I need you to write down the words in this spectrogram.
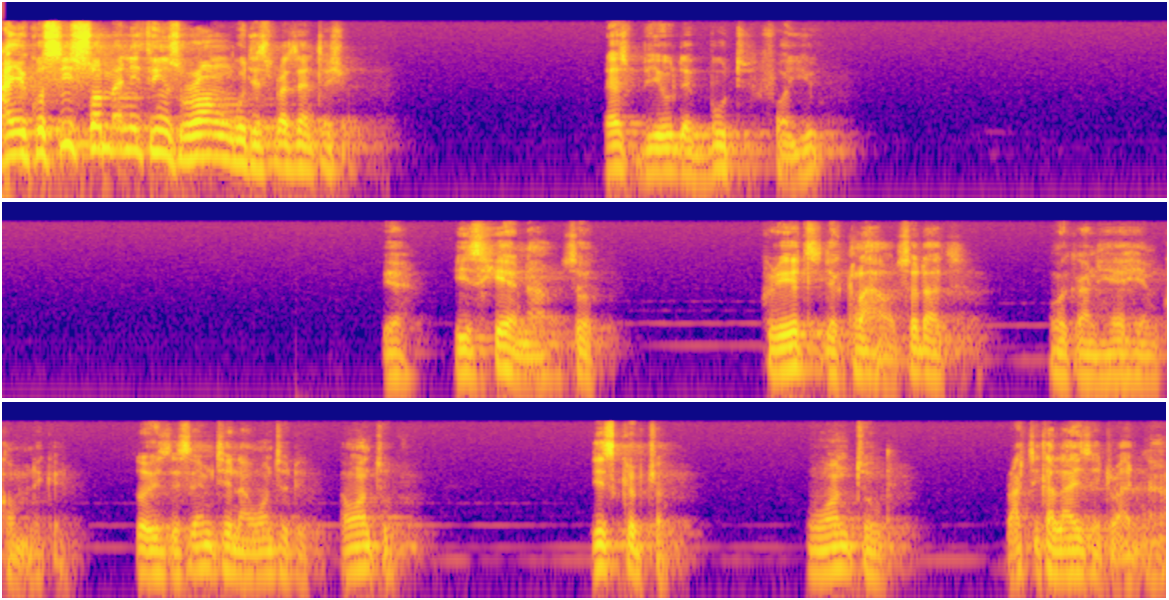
And you could see so many things wrong with his presentation. Let's build a boot for you. Yeah, he's here now. So create the cloud so that we can hear him communicate. So it's the same thing I want to do. I want to, this scripture, we want to practicalize it right now.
